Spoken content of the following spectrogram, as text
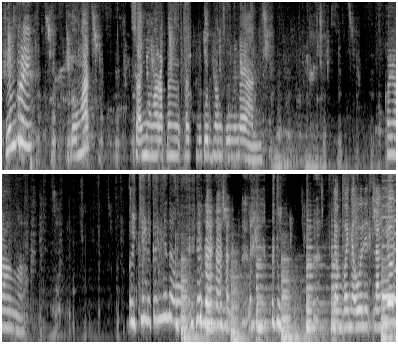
Siyempre, ikaw nga, saan yung harap ng at likod ng puno na yan? Kaya nga. Uy, kinikan niya na oh. Tsamba niya ulit lang yun.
